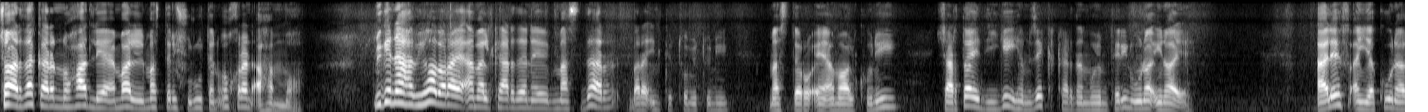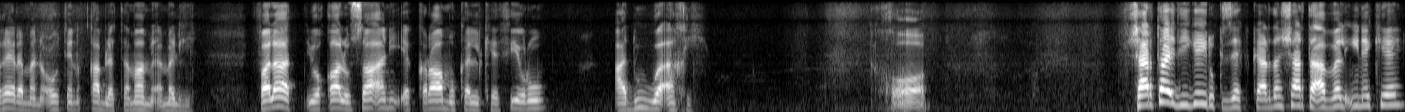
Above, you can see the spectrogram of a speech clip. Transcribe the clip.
چهار ذکر النحات لأعمال المصدر شروطا أخرى أهمها. میگه نحوی ها برای عمل کردن مصدر برای اینکه تو بتونی مصدر رو اعمال کنی شرطای دیگه هم ذکر کردن مهمترین اونا اینایه. ألف أن يكون غير منعوت قبل تمام عمله. فلا يقال ساءني إكرامك الكثير عدو أخي. خب. شرطای دیگه رو که ذکر کردن شرط اول اینه که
